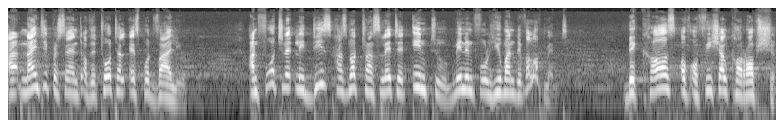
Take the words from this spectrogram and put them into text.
and 90% of the total export value. Unfortunately, this has not translated into meaningful human development because of official corruption,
